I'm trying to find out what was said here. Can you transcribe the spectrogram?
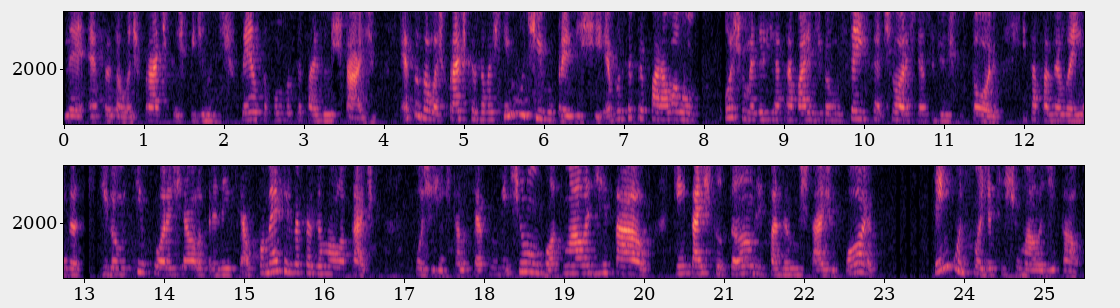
né, essas aulas práticas pedindo dispensa quando você faz um estágio. Essas aulas práticas elas têm motivo para existir. É você preparar o aluno poxa, mas ele já trabalha, digamos, seis, sete horas dentro de um escritório e está fazendo ainda, digamos, cinco horas de aula presencial, como é que ele vai fazer uma aula prática? Poxa, a gente está no século XXI, bota uma aula digital. Quem está estudando e fazendo um estágio fora tem condições de assistir uma aula digital.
